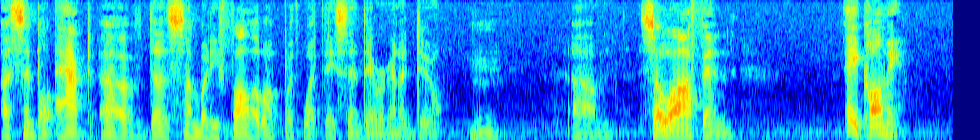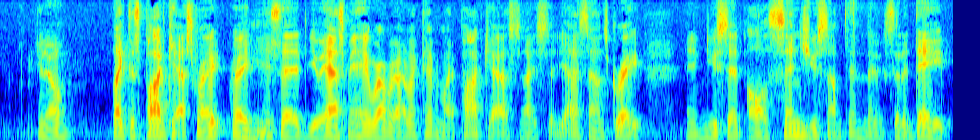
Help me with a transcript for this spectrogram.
a simple act of does somebody follow up with what they said they were going to do? Um, so often, hey, call me. You know, like this podcast, right? Right? Mm-hmm. You said you asked me, hey, Robert, I'd like to have you my podcast, and I said, yeah, that sounds great. And you said, I'll send you something to set a date.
